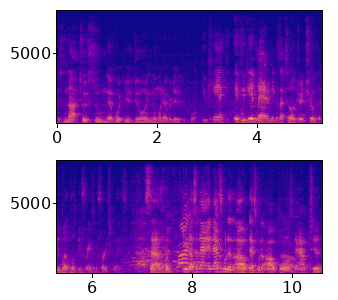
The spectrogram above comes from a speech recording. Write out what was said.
is not to assume that what you're doing, no one ever did it before. You can't. If you get mad at me because I told you the truth, then we weren't supposed to be friends in the first place. So you know, so that and that's what it all. That's what it all boils down to.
